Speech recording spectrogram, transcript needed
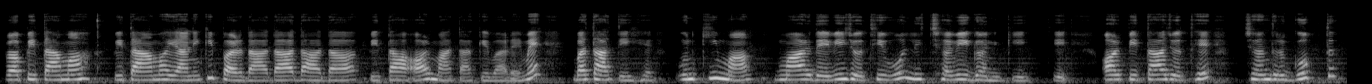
पितामह पितामह यानी कि परदादा, दादा, पिता और माता के बारे में बताती है। उनकी माँ कुमार देवी जो थी, वो लिच्छवी गण की थी और पिता जो थे, चंद्रगुप्त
